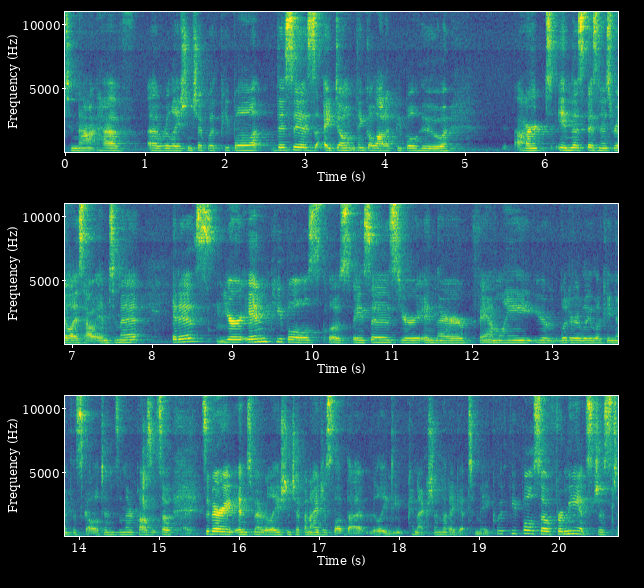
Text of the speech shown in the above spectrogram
to not have a relationship with people. This is, I don't think a lot of people who aren't in this business realize how intimate it is. Mm. You're in people's closed spaces, you're in their family, you're literally looking at the skeletons in their closet. So Right. it's a very intimate relationship, and I just love that really deep connection that I get to make with people. So for me, it's just,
